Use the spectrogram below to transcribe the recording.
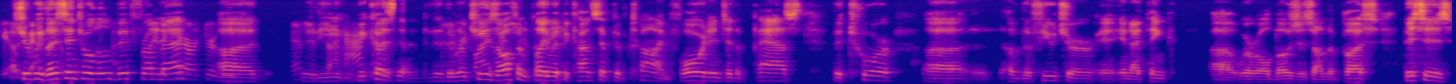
Yeah, Should we listen to a little bit from that? character Uh, the, because the, the, the routines often play with the concept of time, forward into the past, the tour uh, of the future, and I think uh, we're all bozos on the bus. This is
